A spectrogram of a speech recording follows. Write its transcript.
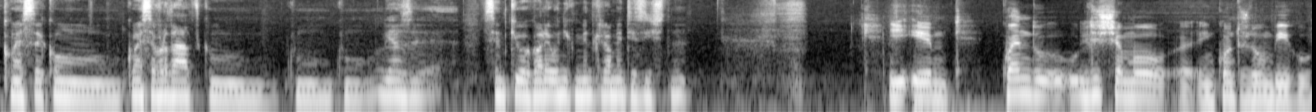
Com essa, com, com essa verdade, com, com, com, aliás, eh, sendo que o agora é o único momento que realmente existe, não é? E, e quando lhe chamou uh, Encontros do Umbigo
